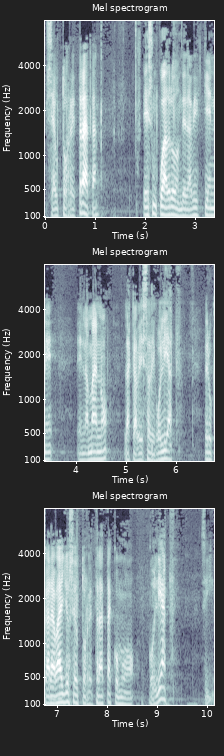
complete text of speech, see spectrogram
se autorretrata. Es un cuadro donde David tiene en la mano la cabeza de Goliat, pero Caravaggio se autorretrata como Goliat, ¿sí?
